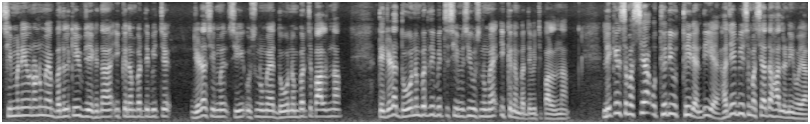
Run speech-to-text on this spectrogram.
ਸਿਮ ਨੇ ਉਹਨਾਂ ਨੂੰ ਮੈਂ ਬਦਲ ਕੇ ਵੀ ਵੇਖਦਾ, ਇੱਕ ਨੰਬਰ ਦੇ ਵਿੱਚ ਜਿਹੜਾ ਸਿਮ ਸੀ ਉਸ ਨੂੰ ਮੈਂ ਦੋ ਨੰਬਰ 'ਚ ਪਾ ਲੈਂਦਾ ਤੇ ਜਿਹੜਾ ਦੋ ਨੰਬਰ ਦੇ ਵਿੱਚ ਸਿਮ ਸੀ ਉਸ ਨੂੰ ਮੈਂ ਇੱਕ ਨੰਬਰ ਦੇ ਵਿੱਚ ਪਾ ਲੈਂਦਾ। ਲੇਕਿਨ ਸਮੱਸਿਆ ਉੱਥੇ ਦੀ ਉੱਥੇ ਹੀ ਰਹਿੰਦੀ ਹੈ, ਹਜੇ ਵੀ ਸਮੱਸਿਆ ਦਾ ਹੱਲ ਨਹੀਂ ਹੋਇਆ।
